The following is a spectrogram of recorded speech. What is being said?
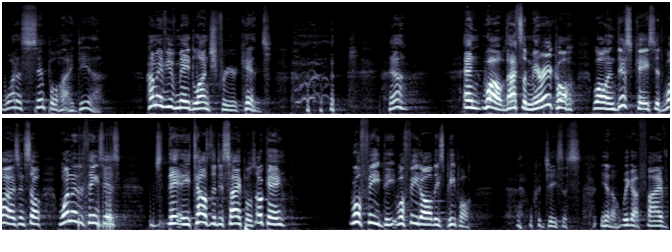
What a simple idea. How many of you have made lunch for your kids? yeah? And, whoa, that's a miracle. Well, in this case, it was. And so, one of the things is, they, he tells the disciples, okay, we'll feed, the, we'll feed all these people. Jesus, you know, we got five,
